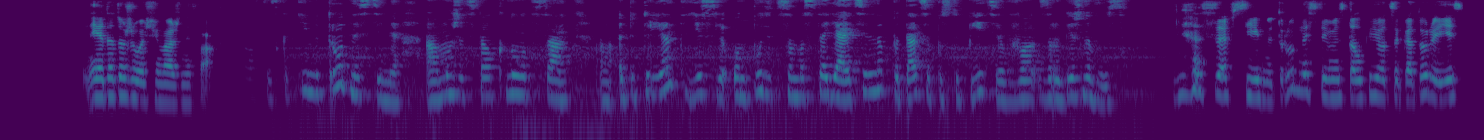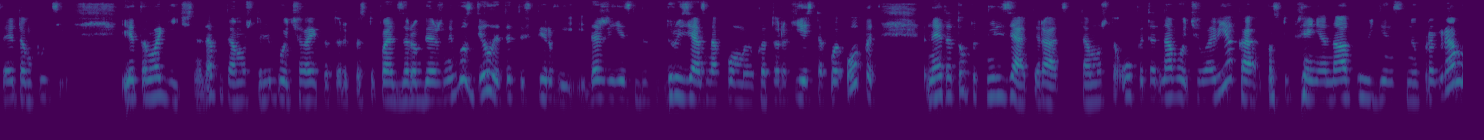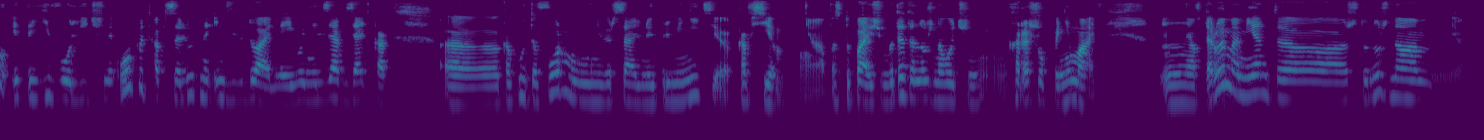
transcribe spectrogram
И это тоже очень важный факт. С какими трудностями а, может столкнуться а, абитуриент, если он будет самостоятельно пытаться поступить в зарубежный вуз? со всеми трудностями столкнется, которые есть на этом пути. И это логично, да, потому что любой человек, который поступает в зарубежный вуз, делает это впервые. И даже если друзья, знакомые, у которых есть такой опыт, на этот опыт нельзя опираться, потому что опыт одного человека, поступления на одну единственную программу, это его личный опыт, абсолютно индивидуальный. Его нельзя взять как э, какую-то формулу универсальную и применить ко всем э, поступающим. Вот это нужно очень хорошо понимать. А второй момент, э, что нужно э,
